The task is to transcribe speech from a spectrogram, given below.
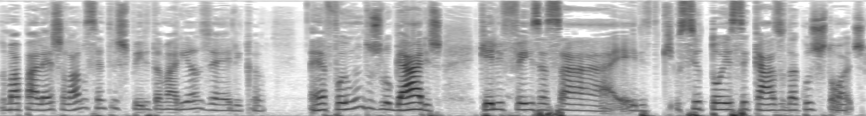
numa palestra lá no Centro Espírita Maria Angélica. É, foi um dos lugares que ele fez essa. Ele citou esse caso da custódia.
